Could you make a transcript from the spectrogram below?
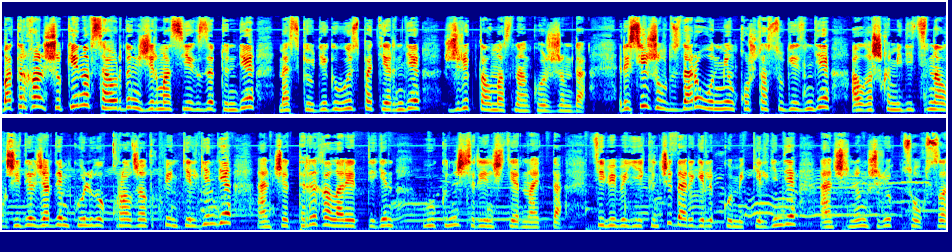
Батырхан Шүкенов сәуірдің 28-і түнде Мәскеудегі өз пәтерінде жүрек талмасынан көз жұмды. Ресей жұлдыздары онымен қоштасу кезінде алғашқы медициналық жедел жәрдем көлігі құрал жабдықпен келгенде әнші тірі қалар еді деген өкініш реніштерін айтты. Себебі екінші дәрігерлік көмек келгенде әншінің жүрек соғысы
